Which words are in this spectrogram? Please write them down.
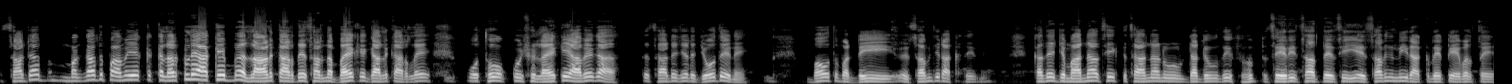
ਸਾਡਾ ਮੰਗਾਂ ਤਾਂ ਭਾਵੇਂ ਇੱਕ ਕਲਰਕ ਲਿਆ ਕੇ ਐਲਾਨ ਕਰਦੇ ਸਾਡੇ ਨਾਲ ਬਹਿ ਕੇ ਗੱਲ ਕਰ ਲੇ ਉਥੋਂ ਕੁਝ ਲੈ ਕੇ ਆਵੇਗਾ ਤੇ ਸਾਡੇ ਜਿਹੜੇ ਯੋਧੇ ਨੇ, ਬਹੁਤ ਵੱਡੀ ਸਮਝ ਰੱਖਦੇ ਨੇ। ਕਦੇ ਜ਼ਮਾਨਾ ਸੀ, ਕਿਸਾਨਾਂ ਨੂੰ ਡੱਡੂ ਦੀ ਪਸੇਰੀ ਸਾਦੇ ਸੀ, ਇਹ ਸਮਝ ਨਹੀਂ ਰੱਖਦੇ ਟੇਬਲ ਤੇ।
